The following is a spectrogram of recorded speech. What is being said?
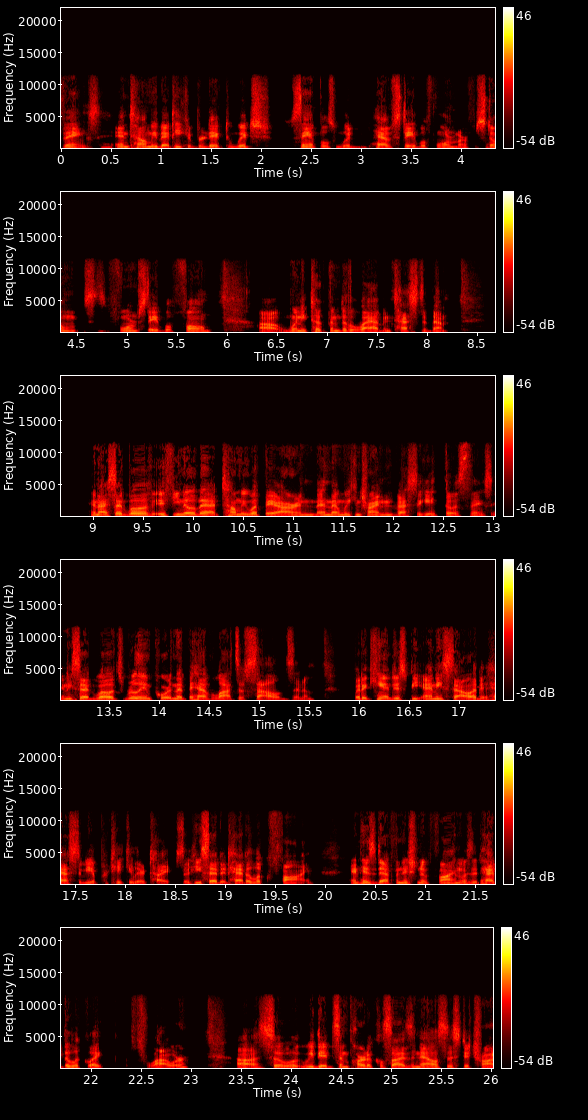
things and tell me that he could predict which samples would have stable form or stone form stable foam uh, when he took them to the lab and tested them. And I said, well, if, if, you know that, tell me what they are, and, and then we can try and investigate those things. And he said, well, it's really important that they have lots of solids in them, but it can't just be any solid, it has to be a particular type. So he said it had to look fine. And his definition of fine was it had to look like flour. Uh, so we did some particle size analysis to try,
